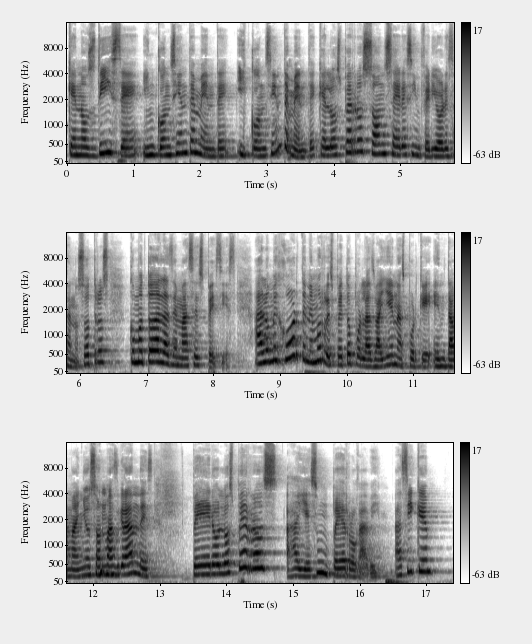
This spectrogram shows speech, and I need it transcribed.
que nos dice inconscientemente y conscientemente que los perros son seres inferiores a nosotros como todas las demás especies. A lo mejor tenemos respeto por las ballenas porque en tamaño son más grandes, pero los perros, ay, es un perro, Gaby. Así que,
